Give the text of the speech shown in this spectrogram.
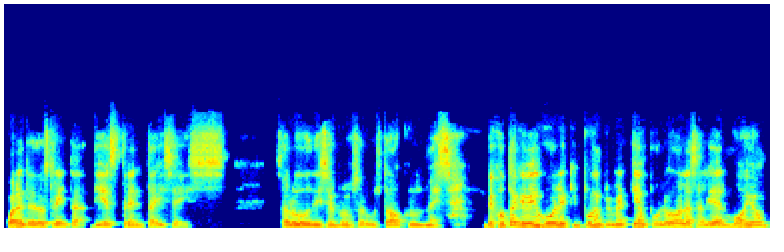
4230 1036. Saludos, dice el profesor Gustavo Cruz Mesa. BJ que bien jugó el equipo en el primer tiempo, luego la salida del Moyo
